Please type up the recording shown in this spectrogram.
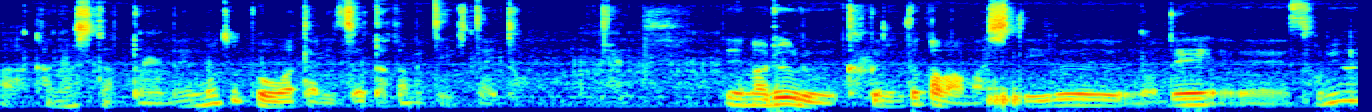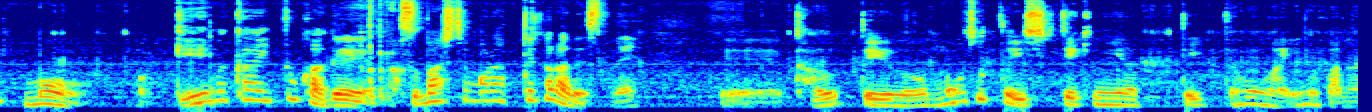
悲しかったので、もうちょっと大当たり率を高めていきたいと。で、まあ、ルール確認とかは増しているので、それよりもゲーム会とかで遊ばしてもらってからですね、買うっていうのをもうちょっと意識的にやっていった方がいいのかな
